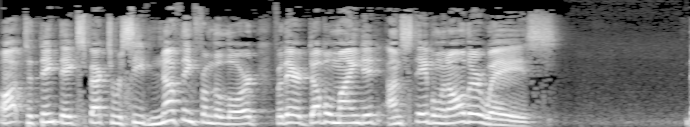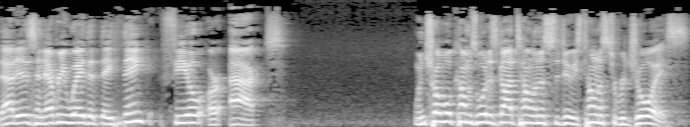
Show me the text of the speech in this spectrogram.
ought to think they expect to receive nothing from the Lord, for they are double minded, unstable in all their ways. That is, in every way that they think, feel, or act. When trouble comes, what is God telling us to do? He's telling us to rejoice.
